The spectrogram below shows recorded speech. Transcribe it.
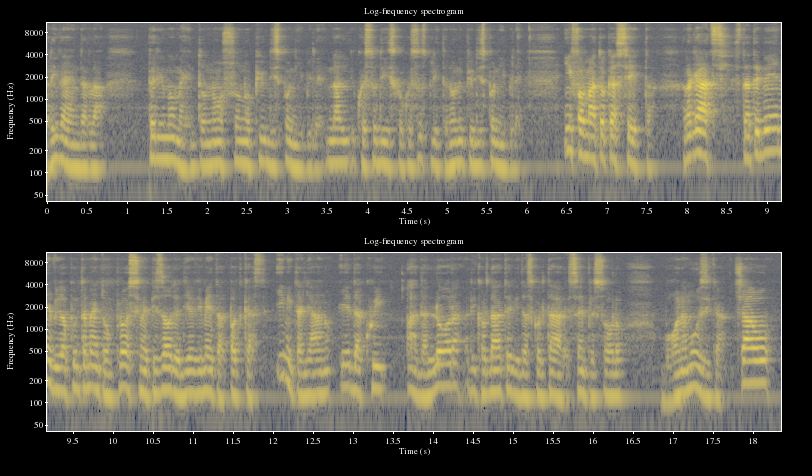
rivenderla, per il momento non sono più disponibile, questo disco, questo split non è più disponibile in formato cassetta. Ragazzi, state bene, vi do appuntamento a un prossimo episodio di Heavy Metal Podcast in italiano e da qui ad allora ricordatevi di ascoltare sempre solo buona musica. Ciao!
